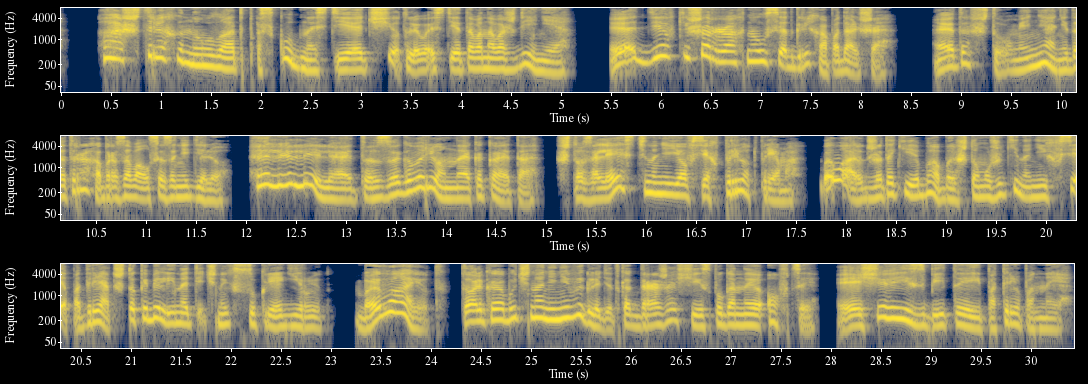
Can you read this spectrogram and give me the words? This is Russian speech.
Аж тряхнуло от паскудности и отчетливости этого наваждения, и от девки шарахнулся от греха подальше. Это что, у меня недотрах образовался за неделю? Или Лиля это заговоренная какая-то, что залезть на нее всех прет прямо. Бывают же такие бабы, что мужики на них все подряд, что кобели на течных сук реагируют. Бывают, только обычно они не выглядят, как дрожащие испуганные овцы. Еще и избитые и потрепанные.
